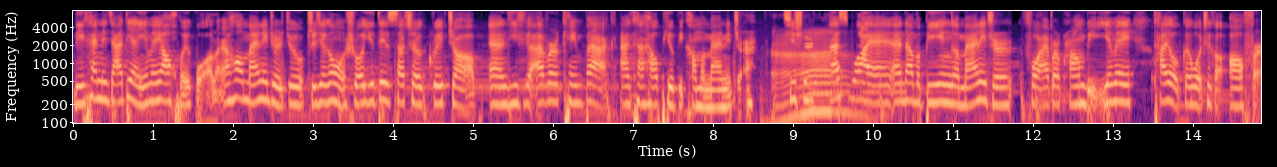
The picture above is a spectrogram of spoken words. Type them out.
离开那家店，因为要回国了，然后 manager 就直接跟我说：“You did such a great job, and if you ever came back, I can help you become a manager。”其实啊 that's why I end up being a manager for Abercrombie，因为他有给我这个 offer。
